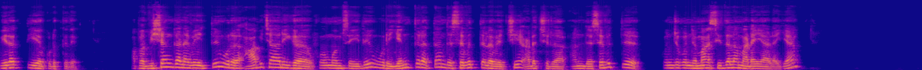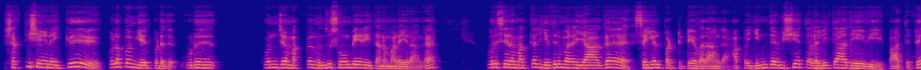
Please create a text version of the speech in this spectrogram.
விரக்தியை கொடுக்குது. அப்போ விஷங்கனை வைத்து ஒரு ஆபிச்சாரிக ஹோமம் செய்து ஒரு எந்திரத்தை அந்த செவுத்தில் வச்சு அடைச்சிடுறார். அந்த செவுத்து கொஞ்சம் கொஞ்சமாக சிதலம் அடைய அடைய சக்தி சேனைக்கு குழப்பம் ஏற்படுது. ஒரு கொஞ்சம் மக்கள் வந்து சோம்பேறித்தனம் அடைகிறாங்க ஒரு சில மக்கள் எதிர்மறையாக செயல்பட்டுட்டே வராங்க. அப்போ இந்த விஷயத்த லலிதா தேவி பார்த்துட்டு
